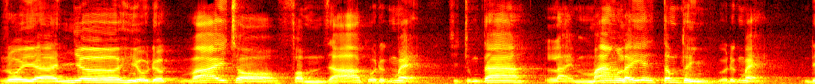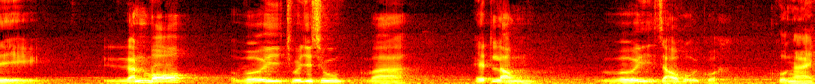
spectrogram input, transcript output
Rồi à, nhờ hiểu được vai trò phẩm giá của Đức Mẹ thì chúng ta lại mang lấy tâm tình của Đức Mẹ để gắn bó với Chúa Giêsu và hết lòng với giáo hội của của Ngài.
